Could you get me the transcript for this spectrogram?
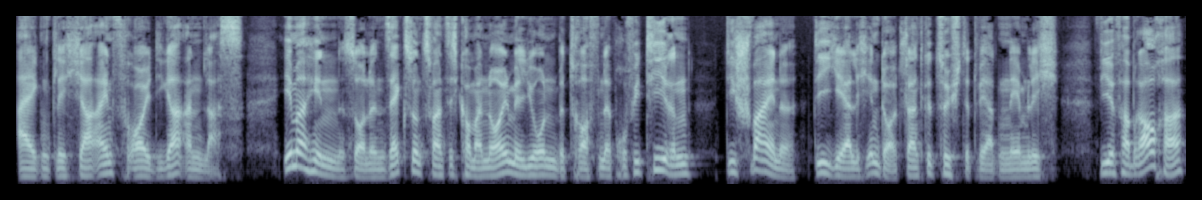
eigentlich ja ein freudiger Anlass. Immerhin sollen 26,9 Millionen Betroffene profitieren, die Schweine, die jährlich in Deutschland gezüchtet werden nämlich. Wir Verbraucher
